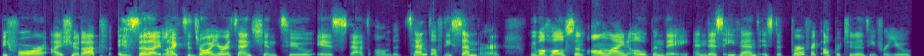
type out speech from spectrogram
before I shut up is that I'd like to draw your attention to is that on the 10th of December, we will host an online open day. And this event is the perfect opportunity for you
